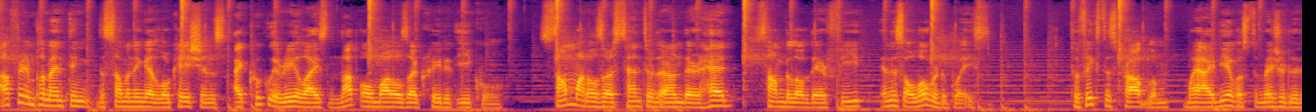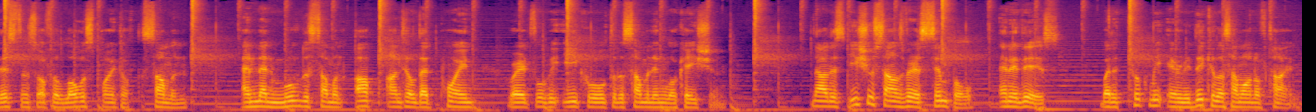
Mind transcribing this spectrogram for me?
After implementing the summoning at locations, I quickly realized not all models are created equal. Some models are centered around their head, some below their feet, and it's all over the place. To fix this problem, my idea was to measure the distance of the lowest point of the summon, and then move the summon up until that point where it will be equal to the summoning location. Now this issue sounds very simple, and it is, but it took me a ridiculous amount of time.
